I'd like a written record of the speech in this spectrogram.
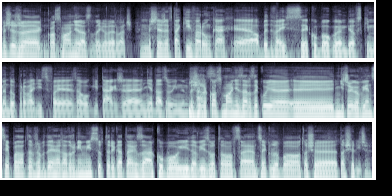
Myślę, że Kosma nie da do tego wyrwać. Myślę, że w takich warunkach e, obydwaj z Kubą Gołębiowskim będą prowadzić swoje załogi tak, że nie dadzą innym Myślę, że szans. Kosma nie zaryzykuje y, niczego więcej poza tym, żeby dojechać na drugim miejscu w tych regatach za Kubą i dowieść złoto w całym cyklu, bo to się, to się liczy.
